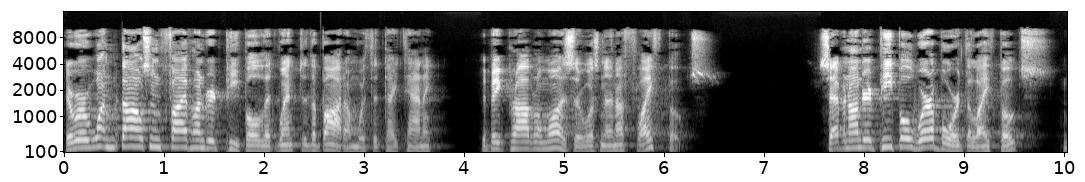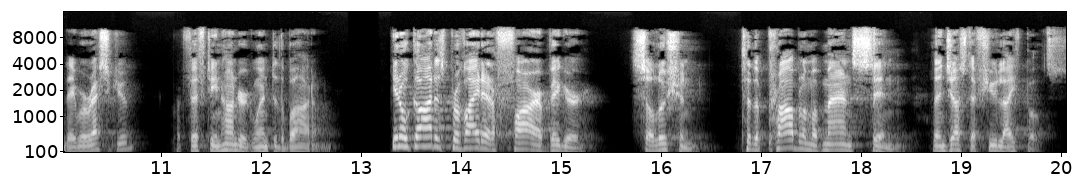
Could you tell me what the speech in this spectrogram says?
There were 1,500 people that went to the bottom with the Titanic. The big problem was there wasn't enough lifeboats. 700 people were aboard the lifeboats. They were rescued, but 1,500 went to the bottom. You know, God has provided a far bigger solution to the problem of man's sin than just a few lifeboats.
